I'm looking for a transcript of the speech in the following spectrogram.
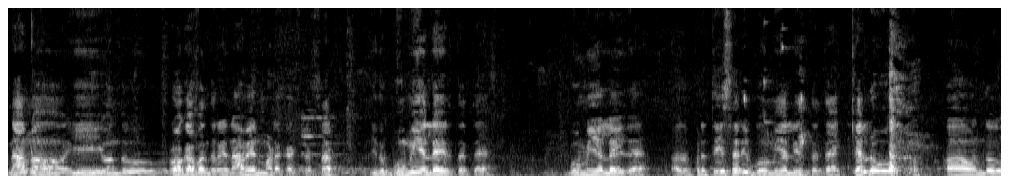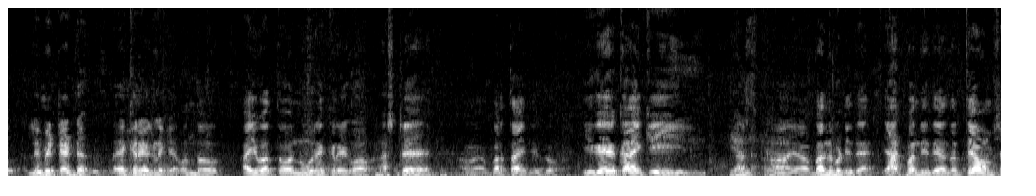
ನಾನು ಈ ಒಂದು ರೋಗ ಬಂದ್ರೆ ನಾವೇನ್ ಮಾಡಕ್ಕಾಗ್ತದೆ ಸರ್? ಇದು ಭೂಮಿಯಲ್ಲೇ ಇರ್ತೈತೆ. ಭೂಮಿಯಲ್ಲೇ ಇದೆ. ಅದು ಪ್ರತಿ ಸರಿ ಭೂಮಿಯಲ್ಲಿ ಇರ್ತದೆ. ಕೆಲವು ಒಂದು ಲಿಮಿಟೆಡ್ ಎಕರೆಗಳಿಗೆ ಒಂದು ಐವತ್ತು ನೂರು ಎಕರೆಗೋ ಅಷ್ಟೇ ಬರ್ತಾ ಇದ್ದಿದ್ದು. ಈಗ ಏಕಾಏಕಿ ಬಂದ್ಬಿಟ್ಟಿದೆ. ಯಾಕೆ ಬಂದಿದೆ ಅಂದ್ರೆ ತೇವಾಂಶ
